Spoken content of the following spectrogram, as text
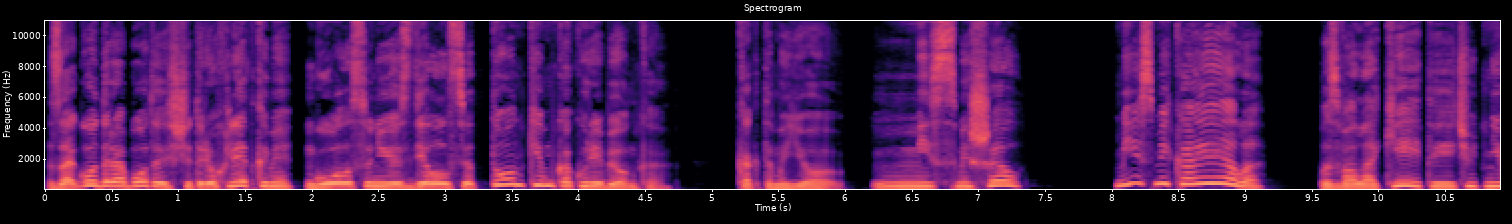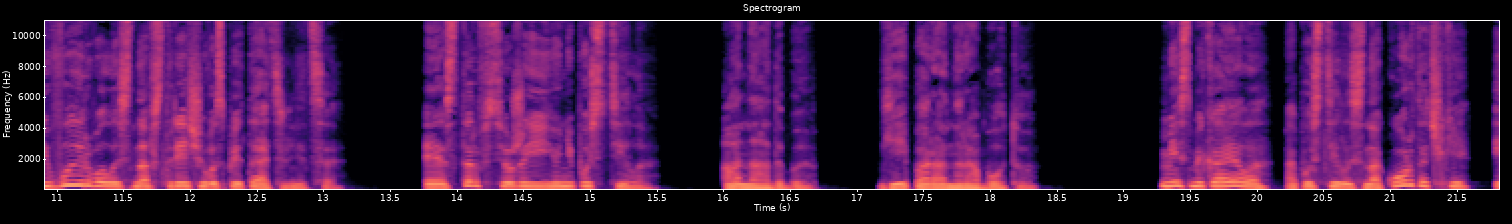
За годы работы с четырехлетками голос у нее сделался тонким, как у ребенка. Как там ее? Мисс Мишел? «Мисс Микаэла!» — позвала Кейт и чуть не вырвалась навстречу воспитательнице. Эстер все же ее не пустила. А надо бы. Ей пора на работу. Мисс Микаэла опустилась на корточки, и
